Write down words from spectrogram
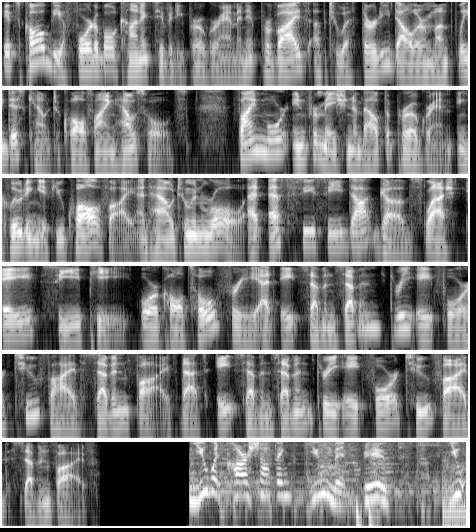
It's called the Affordable Connectivity Program, and it provides up to a $30 monthly discount to qualifying households. Find more information about the program, including if you qualify and how to enroll at fcc.gov/acp or call toll-free at 877-384-2575. That's 877-384-2575. You went car shopping, you meant business. You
